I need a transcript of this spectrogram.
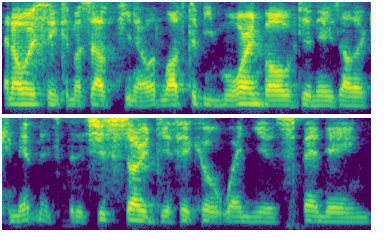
and I always think to myself, you know, I'd love to be more involved in these other commitments, but it's just so difficult when you're spending,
